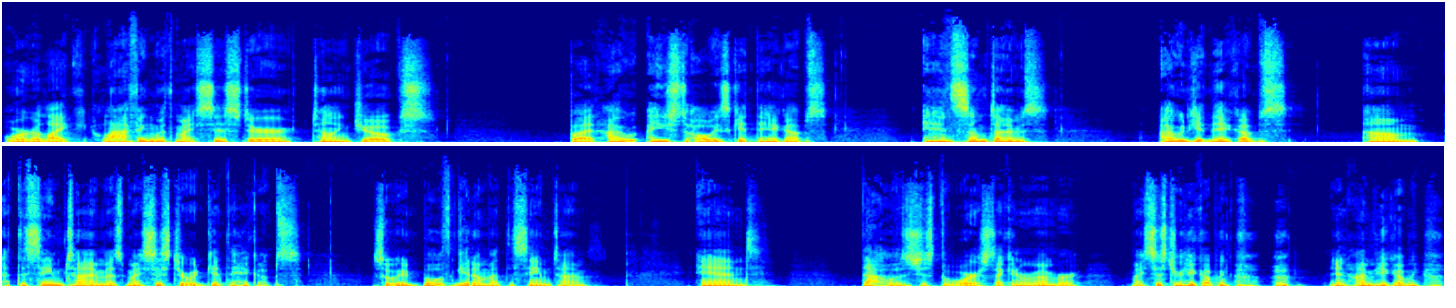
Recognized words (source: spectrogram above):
or like laughing with my sister, telling jokes. But I, I used to always get the hiccups. And sometimes I would get the hiccups um, at the same time as my sister would get the hiccups. So we'd both get them at the same time. And that was just the worst. I can remember my sister hiccuping and I'm hiccuping.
